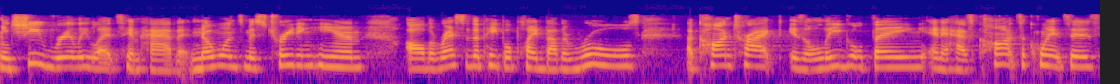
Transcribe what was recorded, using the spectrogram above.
and she really lets him have it. No one's mistreating him. All the rest of the people played by the rules. A contract is a legal thing and it has consequences.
